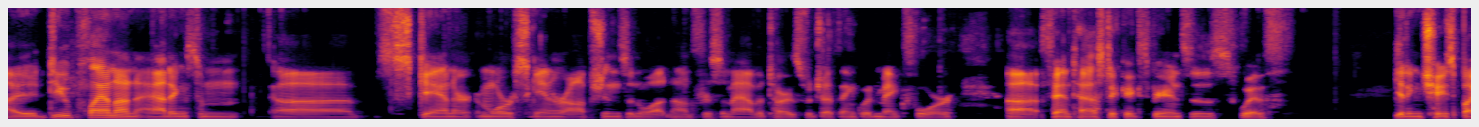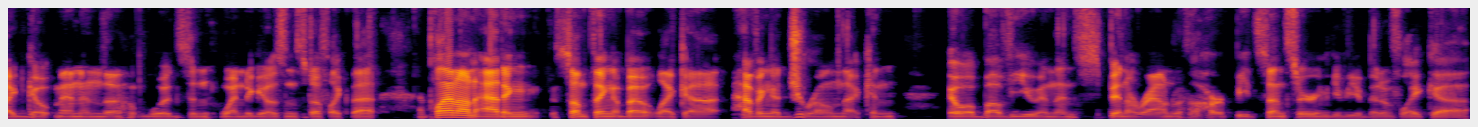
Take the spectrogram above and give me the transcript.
I do plan on adding some uh scanner, more scanner options and whatnot for some avatars, which I think would make for uh fantastic experiences with getting chased by goatmen in the woods and wendigos and stuff like that. I plan on adding something about like uh having a drone that can go above you and then spin around with a heartbeat sensor and give you a bit of like uh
